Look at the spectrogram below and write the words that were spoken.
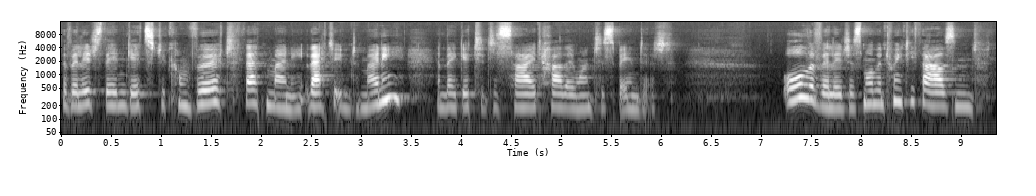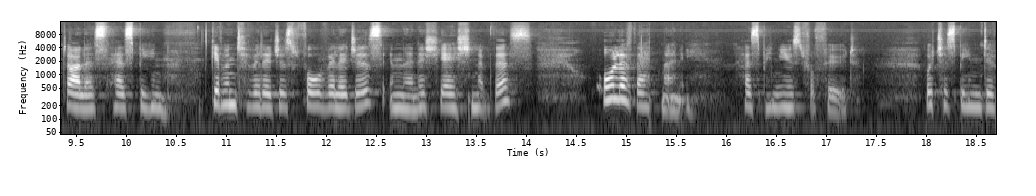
The village then gets to convert that money, that into money, and they get to decide how they want to spend it all the villages, more than $20,000 has been given to villages for villages in the initiation of this. All of that money has been used for food, which has been di-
